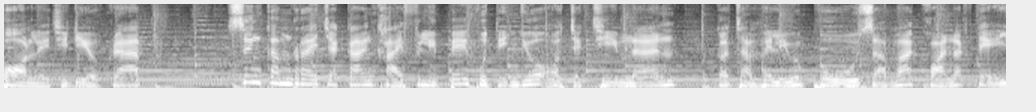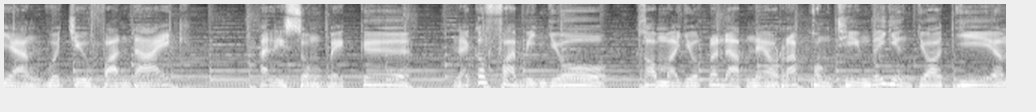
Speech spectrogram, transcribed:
ปอนด์เลยทีเดียวครับ ซึ่งกำไรจากการขายฟิลิปเป้คูตินโญ่ออกจากทีมนั้น ก็ทำให้ลิเวอร์พูลสามารถคว้านักเตะอย่างเวอร์จิลฟานไดค์อลิสซงเบคเกอร์ และก็ฟาบินโญ่เข้ามายกระดับแนวรับของทีมได้อย่างยอดเยี่ยม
